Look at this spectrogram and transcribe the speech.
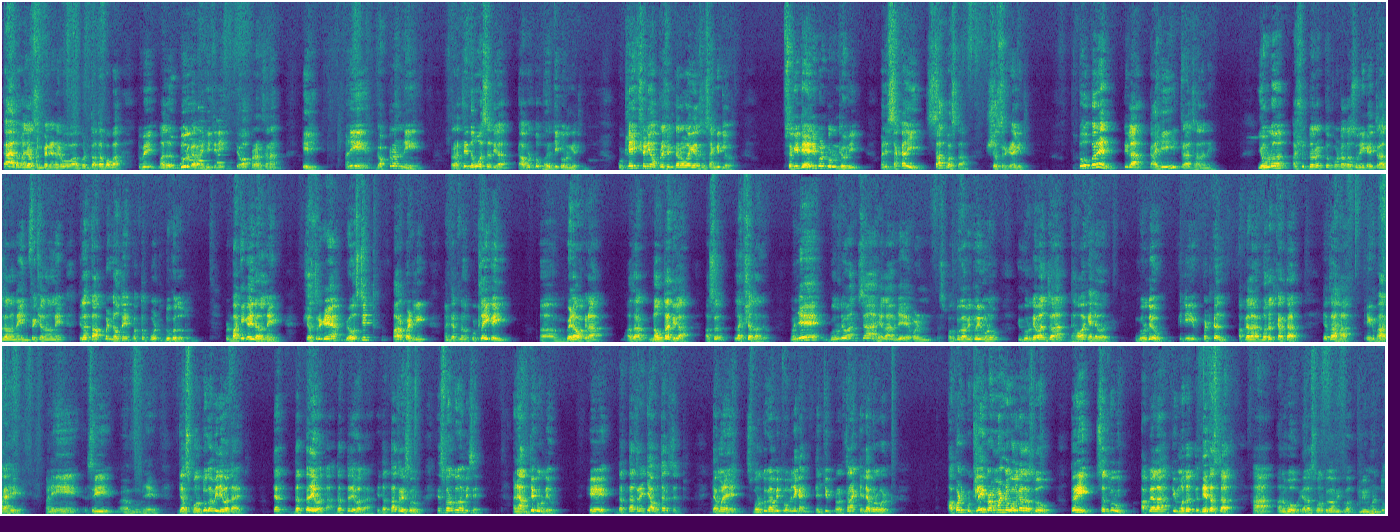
काय आता माझ्यावर संकट येणार आहे बाबा? पण तो आता बाबा तुम्ही माझं दूर करा ही तिने तेव्हा प्रार्थना केली. आणि डॉक्टरांनी रात्री नऊ वाजता तिला ताबडतोब भरती करून घेतली. कुठल्याही क्षणी ऑपरेशन करावं लागेल असं सांगितलं सगळी तयारी पण करून ठेवली आणि सकाळी सात वाजता शस्त्रक्रिया घेतली. तोपर्यंत तिला काहीही त्रास झाला नाही. एवढं अशुद्ध रक्त पोटात असूनही काही त्रास झाला नाही इन्फेक्शन आलं नाही. तिला ताप पण नव्हता येत फक्त पोट दुखत होतं. पण बाकी काही झालं नाही. शस्त्रक्रिया व्यवस्थित पार पडली आणि त्यातनं कुठलाही काही वेळावाकडा आजार नव्हता तिला असं लक्षात आलं. म्हणजे गुरुदेवांचा ह्याला म्हणजे आपण स्मर्तुगामित्वही म्हणू की गुरुदेवांचा धावा केल्यावर गुरुदेव किती पटकन आपल्याला मदत करतात त्याचा हा एक भाग आहे. आणि श्री म्हणजे ज्या स्मृतुगामी देवता आहेत त्या दत्तदेवता दत्तदेवता हे दत्तात्रय स्वरूप हे स्मृतुगामीच आहे आणि आमचे गुरुदेव हे दत्तात्रयांचे अवतारच आहेत. त्यामुळे स्मृतुगामित्व म्हणजे काय? त्यांची प्रार्थना केल्याबरोबर आपण कुठलंही ब्रह्मांड गोलगात असलो तरी सद्गुरू आपल्याला ती मदत देत असतात हा अनुभव याला स्वर्गगामित्व मी म्हणतो.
